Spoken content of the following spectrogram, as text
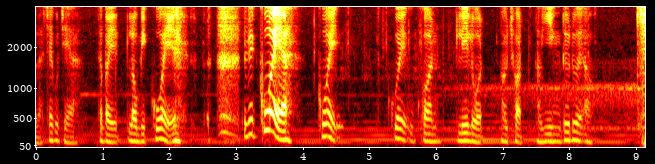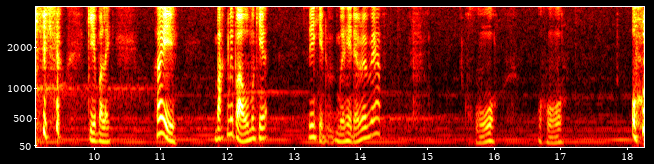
เหรอใช่กุญแจทำไมเรามีกล้วยเรามีกล้วยอะกล้วย กล้วยอุปกรณ์รีโหลดเอาช็อตเอายิงด้วยๆเอาเกมอะไร เฮ้ย บั๊กหรือเปล่าเมื่อกี้ได้เห็นเหมือนเห็นแวบๆโอ้โหโอ้โหโอ้โห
